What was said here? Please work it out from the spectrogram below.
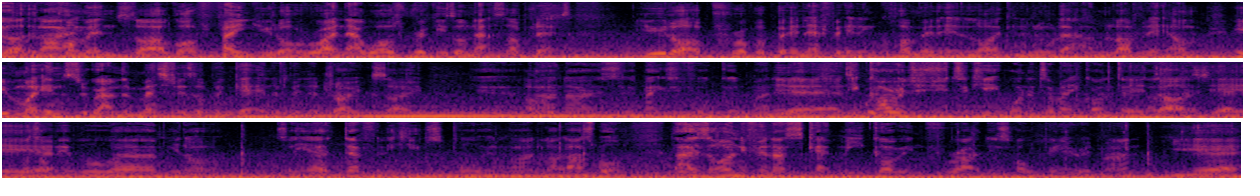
Loyal, like, the like- comments, like, I've got to thank you lot right now. Whilst Ricky's on that subject, you lot are proper putting effort in and commenting, and liking, and all that. I'm loving it. I'm, even my Instagram, the messages I've been getting have been a joke. So Yeah, I'm no, a- no, it's, it makes you feel good, man. It Yeah, it's encourages you to keep wanting to make content. It doesn't does, it? yeah, yeah, That's yeah. what people, um, you know. So yeah, definitely keep supporting, man. Like that's what that is the only thing that's kept me going throughout this whole period, man. yeah,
